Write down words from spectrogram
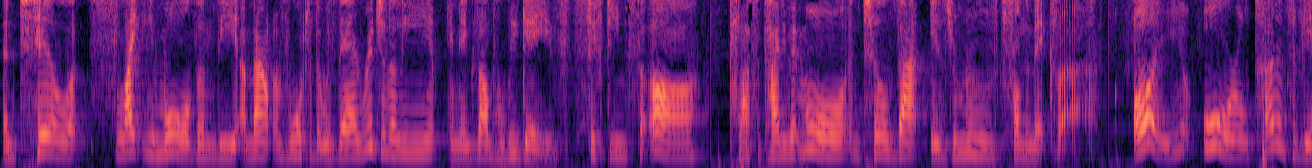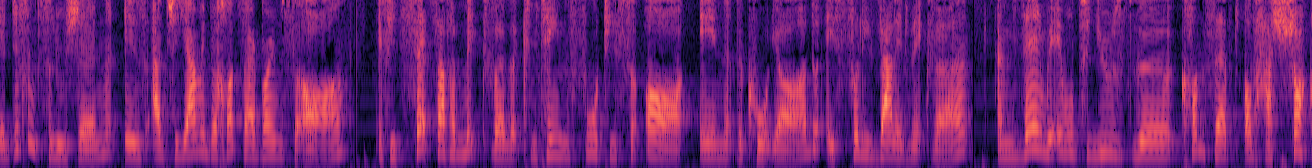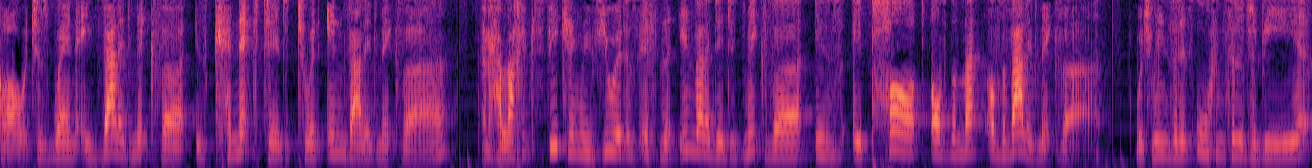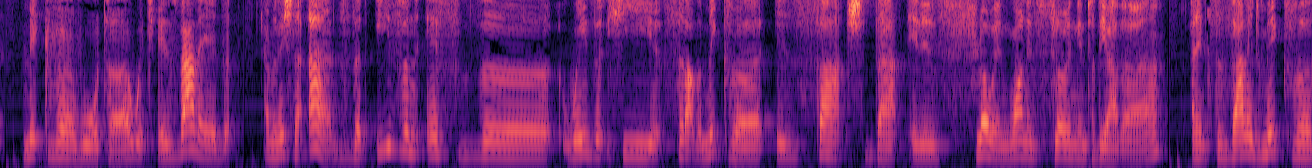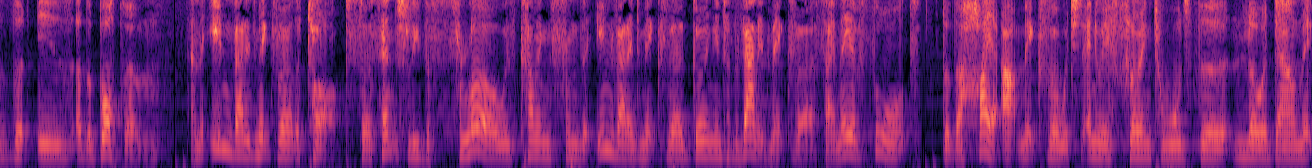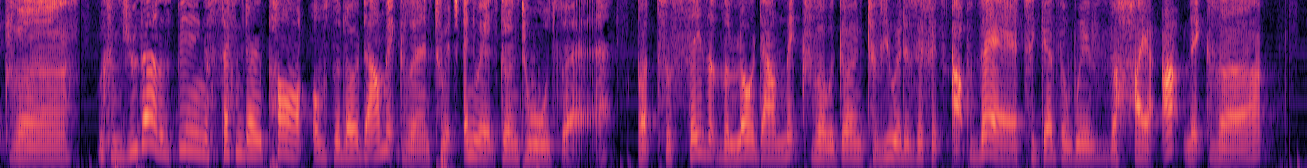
until slightly more than the amount of water that was there originally, in the example we gave, 15 sa'ar, plus a tiny bit more, until that is removed from the mikveh. Oi, or alternatively, a different solution is Adshiyami Bechotzar Barim Sa'ar. if he sets up a mikveh that contains 40 sa'ar in the courtyard, a fully valid mikveh, and then we're able to use the concept of hashaka, which is when a valid mikveh is connected to an invalid mikveh, and halachic speaking, we view it as if the invalidated mikveh is a part of the ma- of the valid mikveh, which means that it's all considered to be mikveh water, which is valid. And the Mishnah adds that even if the way that he set up the mikveh is such that it is flowing, one is flowing into the other, and it's the valid mikveh that is at the bottom, and the invalid mikveh at the top. So essentially the flow is coming from the invalid mikveh going into the valid mikveh. So I may have thought that the higher up mikveh, which is anyway flowing towards the lower down mikveh, we can view that as being a secondary part of the lower down mikveh, into which anyway it's going towards there. But to say that the lower down mikveh, we're going to view it as if it's up there together with the higher up mikveh,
